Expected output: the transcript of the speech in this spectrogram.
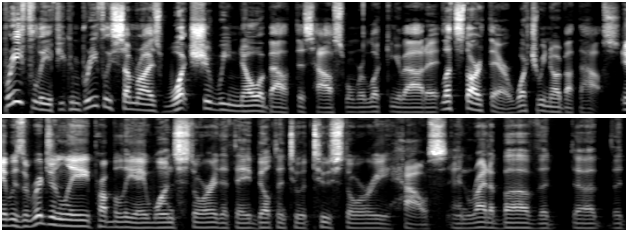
briefly, if you can briefly summarize, what should we know about this house when we're looking about it? Let's start there. What should we know about the house? It was originally probably a one story that they built into a two story house, and right above the the, the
